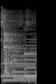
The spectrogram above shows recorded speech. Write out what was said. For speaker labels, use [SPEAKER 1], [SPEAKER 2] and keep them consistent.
[SPEAKER 1] Thanks.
